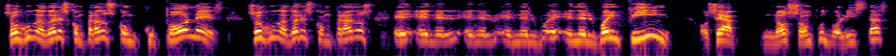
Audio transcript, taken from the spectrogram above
son jugadores comprados con cupones, son jugadores comprados en, el, en, el, en, el, en el buen fin. O sea, no son futbolistas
